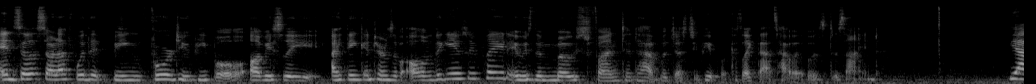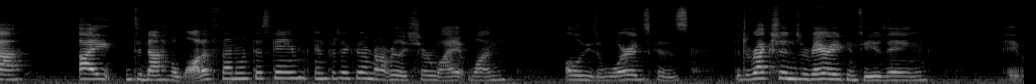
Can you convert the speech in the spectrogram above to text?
and so let's start off with it being for two people. Obviously, I think in terms of all of the games we played, it was the most fun to have with just two people, because like that's how it was designed. Yeah. I did not have a lot of fun with this game in particular. I'm not really sure why it won all of these awards because the directions were very confusing. It,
